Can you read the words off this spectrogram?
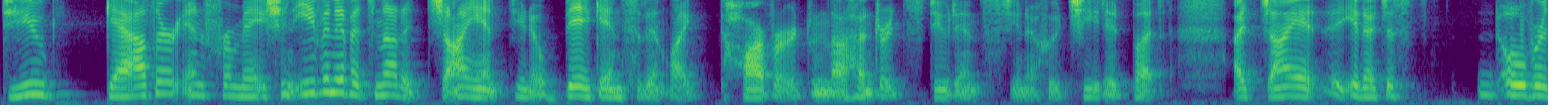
Do you gather information, even if it's not a giant, you know, big incident like Harvard and the hundred students, you know, who cheated, but a giant, you know, just over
